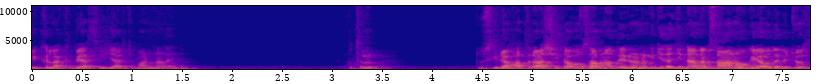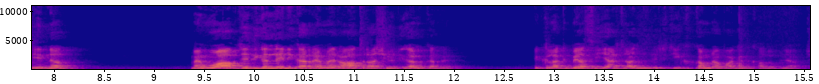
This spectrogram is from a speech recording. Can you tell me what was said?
182000 ਚ ਬਣਨ ਵਾਲੇ ਨੇ। ਮਤਲਬ ਤੁਸੀਂ ਰਾਹਤ ਰਾਸ਼ੀ ਦਾ ਉਸ ਹਿਸਾਬ ਨਾਲ ਦੇ ਰਹੇ ਹੋ ਨਾ ਕਿ ਜਿਹਦਾ ਜਿੰਨਾ ਨੁਕਸਾਨ ਹੋ ਗਿਆ ਉਹਦੇ ਵਿੱਚੋਂ ਅਸੀਂ ਇੰਨਾ ਮੈਂ ਮੁਆਵਜ਼ੇ ਦੀ ਗੱਲ ਹੀ ਨਹੀਂ ਕਰ ਰਿਹਾ, ਮੈਂ ਰਾਹਤ ਰਾਸ਼ੀ ਦੀ ਗੱਲ ਕਰ ਰਿਹਾ। 182000 ਚ ਅੱਜ ਦੀ ਵਿੱਚ ਇੱਕ ਕਮਰਾ ਪਾ ਕੇ ਦਿਖਾ ਦਿਓ ਪੰਜਾਬ 'ਚ।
